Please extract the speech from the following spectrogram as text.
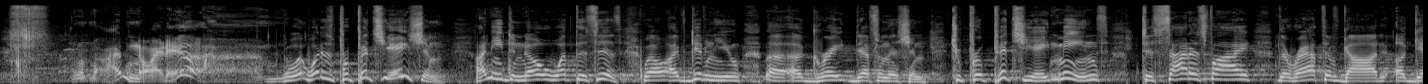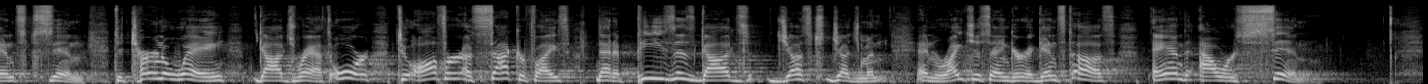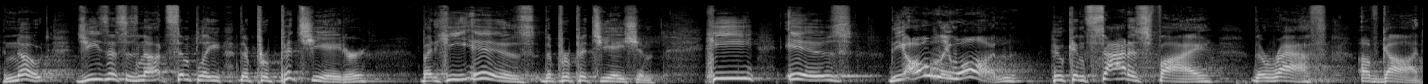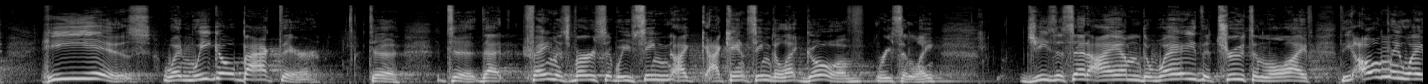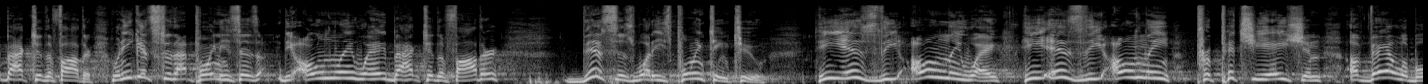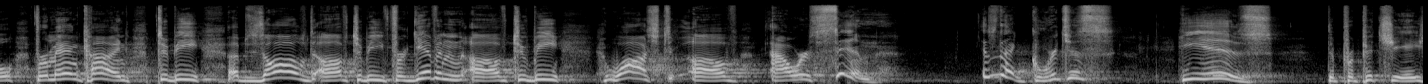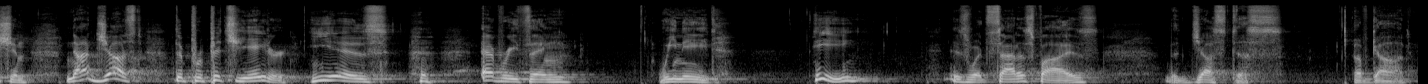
I have no idea. What is propitiation? I need to know what this is. Well, I've given you a, a great definition. To propitiate means to satisfy the wrath of God against sin, to turn away God's wrath, or to offer a sacrifice that appeases God's just judgment and righteous anger against us and our sin. Note, Jesus is not simply the propitiator, but he is the propitiation. He is the only one who can satisfy the wrath of God. He is, when we go back there, to, to that famous verse that we've seen, I, I can't seem to let go of recently, Jesus said, I am the way, the truth, and the life, the only way back to the Father. When he gets to that point, he says, the only way back to the Father, this is what he's pointing to. He is the only way, He is the only propitiation available for mankind to be absolved of, to be forgiven of, to be washed of our sin. Isn't that gorgeous? He is the propitiation, not just the propitiator. He is everything we need. He is what satisfies the justice of God.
